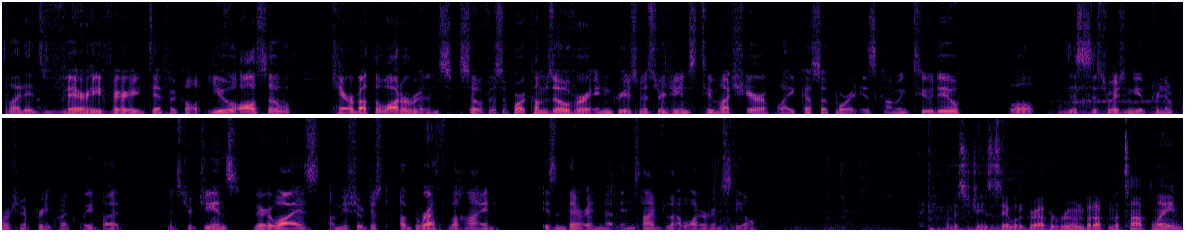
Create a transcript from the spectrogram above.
but it's very very difficult. You also care about the water runes. So if a support comes over and grieves Mr. Jeans too much here, like a support is coming to do, well, this situation can get pretty unfortunate pretty quickly, but Mr. Jeans, very wise. Amisho just a breath behind. Isn't there in, in time for that water and steel? Well, Mr. Jeans is able to grab a rune, but up in the top lane,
